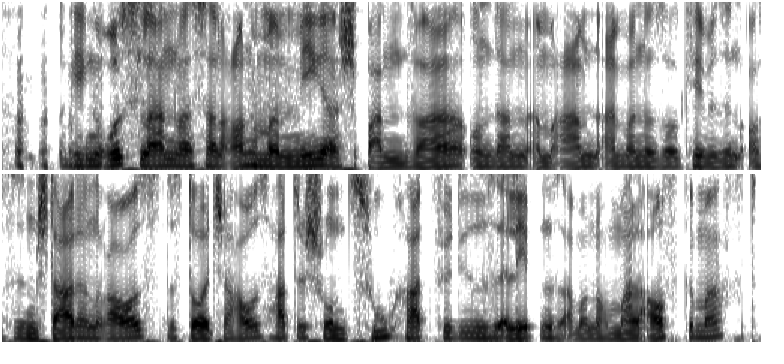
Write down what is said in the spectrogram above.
gegen Russland, was dann auch nochmal mega spannend war. Und dann am Abend einfach nur so, okay, wir sind aus diesem Stadion raus. Das Deutsche Haus hatte schon zu, hat für dieses Erlebnis aber nochmal aufgemacht.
